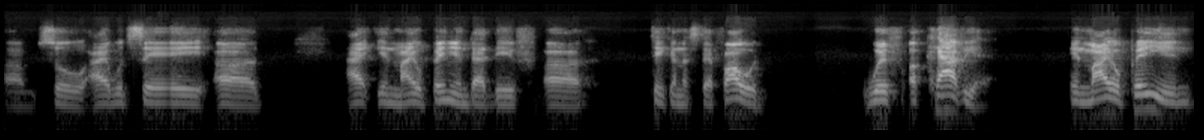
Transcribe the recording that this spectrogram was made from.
um, so I would say, uh, I, in my opinion, that they've uh, taken a step forward with a caveat. In my opinion,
